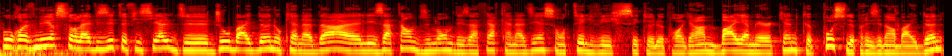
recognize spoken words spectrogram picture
Pour revenir sur la visite officielle de Joe Biden au Canada, euh, les attentes du monde des affaires canadiens sont élevées. C'est que le programme Buy American que pousse le président Biden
